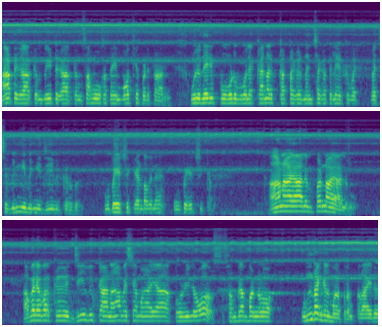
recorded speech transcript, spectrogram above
നാട്ടുകാർക്കും വീട്ടുകാർക്കും സമൂഹത്തെയും ബോധ്യപ്പെടുത്താൻ ഒരു നെരിപ്പോടുപോലെ കനൽക്കട്ടകൾ നെഞ്ചകത്തിലേക്ക് വച്ച് വിങ്ങി വിങ്ങി ജീവിക്കരുത്. ഉപേക്ഷിക്കേണ്ടതിനെ ഉപേക്ഷിക്കണം. ആണായാലും പെണ്ണായാലും അവരവർക്ക് ജീവിക്കാൻ ആവശ്യമായ തൊഴിലോ സംരംഭങ്ങളോ ഉണ്ടെങ്കിൽ മാത്രം അതായത്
